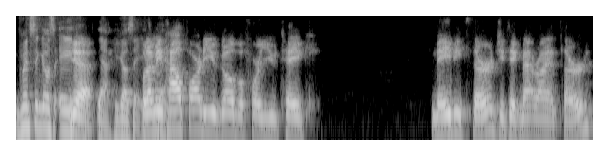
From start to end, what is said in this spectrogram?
Winston goes eighth. Yeah, yeah, he goes eighth. But I mean, yeah. how far do you go before you take maybe third? Do you take Matt Ryan third?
